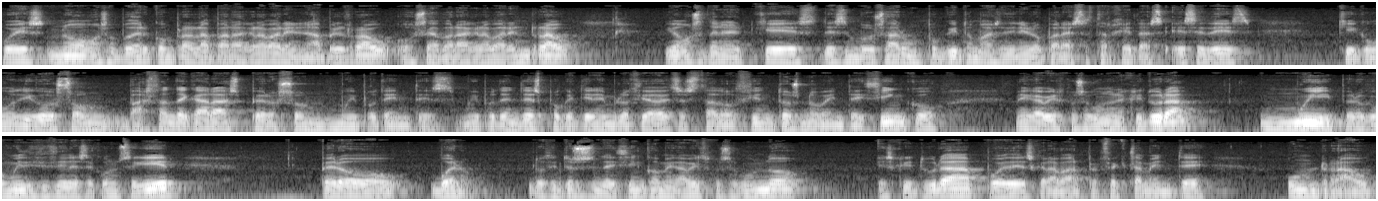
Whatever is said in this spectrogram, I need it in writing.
pues no vamos a poder comprarla para grabar en Apple RAW, o sea, para grabar en RAW, y vamos a tener que desembolsar un poquito más de dinero para esas tarjetas SDs que como digo son bastante caras pero son muy potentes, muy potentes porque tienen velocidades hasta 295 megabits por segundo en escritura, muy, pero que muy difíciles de conseguir, pero bueno, 265 megabits por segundo, escritura, puedes grabar perfectamente un RAW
